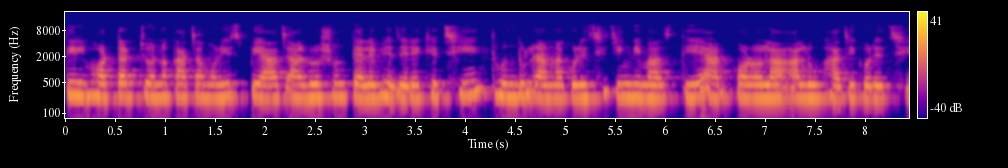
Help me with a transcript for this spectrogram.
তিল ভর্তার জন্য কাঁচামরিচ, পেঁয়াজ আর রসুন তেলে ভেজে রেখেছি। ধুন্দুল রান্না করেছি, চিংড়ি মাছ দিয়ে আর করলা, আলু ভাজি করেছি।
